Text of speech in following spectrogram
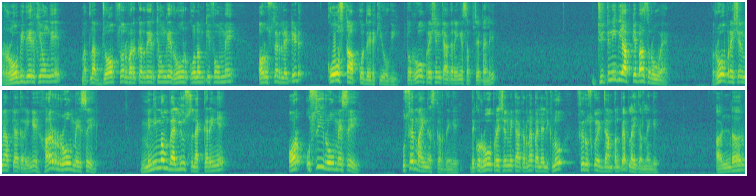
रो भी दे रखे होंगे मतलब जॉब्स और वर्कर दे रखे होंगे रो और कॉलम की फॉर्म में, और उससे रिलेटेड कोस्ट आपको दे रखी होगी। तो रो ऑपरेशन क्या करेंगे सबसे पहले? जितनी भी आपके पास रो है, रो ऑपरेशन में आप क्या करेंगे? हर रो में से मिनिमम वैल्यू सिलेक्ट करेंगे और उसी रो में से उसे माइनस कर देंगे। देखो, रो ऑपरेशन में क्या करना है? पहले लिख लो फिर उसको एग्ज़ाम्पल पे अप्लाई कर लेंगे। अंडर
